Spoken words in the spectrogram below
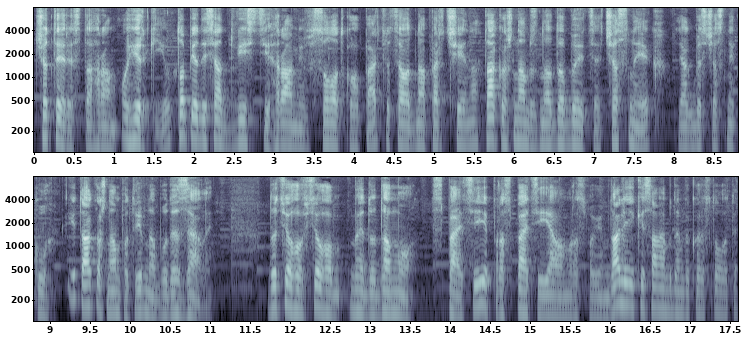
400 грам огірків, 150-200 грамів солодкого перцю, це одна перчина. Також нам знадобиться часник, як без часнику, і також нам потрібна буде зелень. До цього всього ми додамо спеції. Про спеції я вам розповім далі, які саме будемо використовувати.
